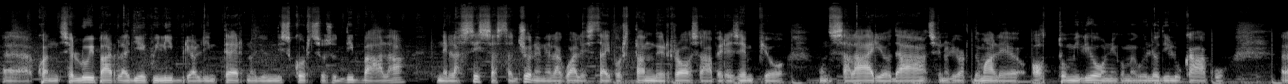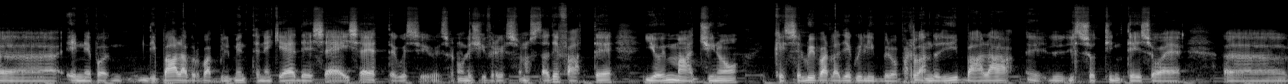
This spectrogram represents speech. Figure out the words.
Eh, quando, se lui parla di equilibrio all'interno di un discorso su Dybala, nella stessa stagione nella quale stai portando in rosa, per esempio, un salario da, se non ricordo male, 8 milioni come quello di Lukaku, eh, e ne, Di Bala probabilmente ne chiede 6-7, queste sono le cifre che sono state fatte, io immagino che se lui parla di equilibrio parlando di Dybala eh, il, sottinteso è eh,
